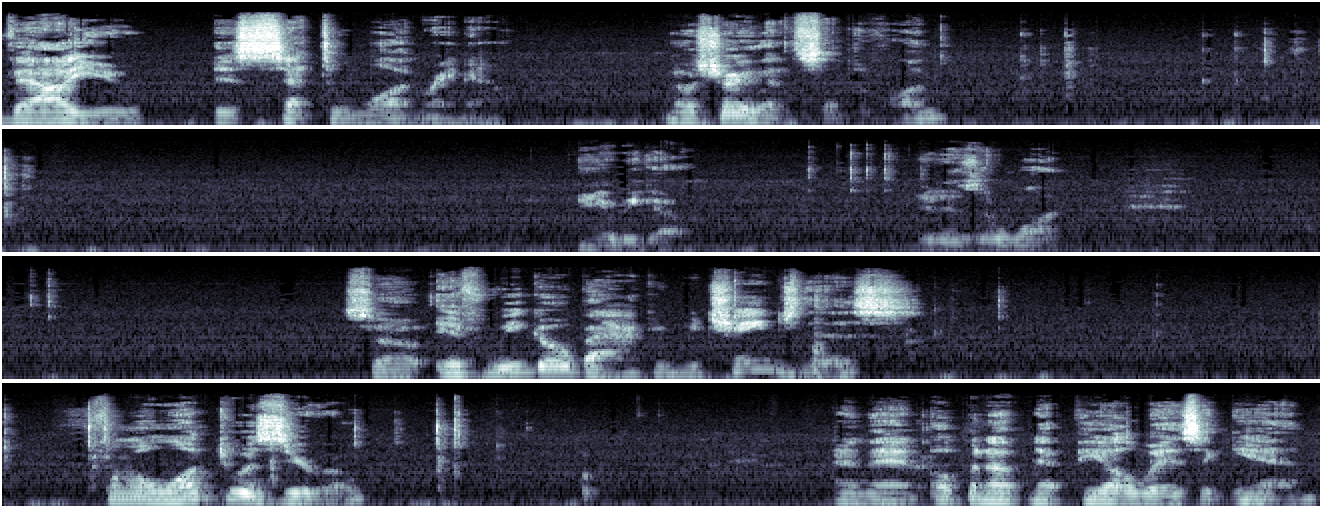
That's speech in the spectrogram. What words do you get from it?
value is set to 1 right now. And I'll show you that it's set to one. Here we go. It is a 1. So if we go back and we change this from a 1 to a 0, and then open up NetPLWiz again,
